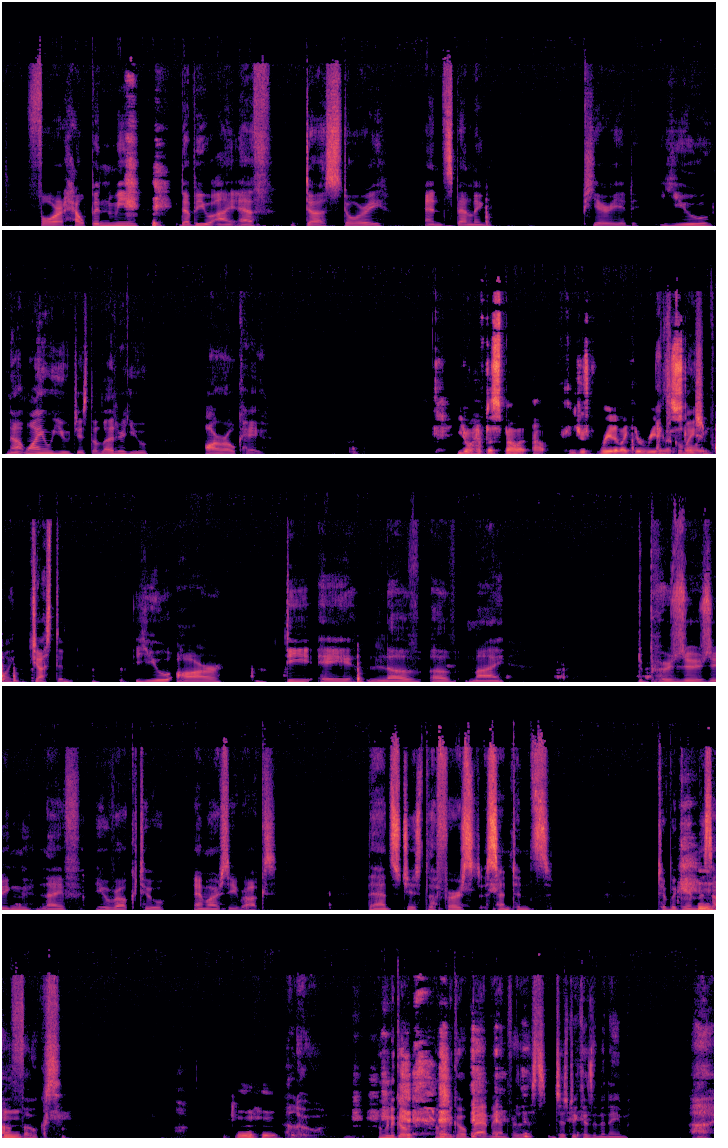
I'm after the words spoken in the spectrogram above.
for helping me, W I F, the story, and spelling, period. U, not Y O U, just the letter U, R O K. You don't have to spell it out. You can just read it like you're reading Exclamation a story. point. Justin, you are D A love of my preserving life You rock to MRC rocks. That's just the first sentence to begin this off, Mhm. folks. hmm Hello. I'm gonna go. I'm gonna go Batman for this, just because of the name. Hi,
